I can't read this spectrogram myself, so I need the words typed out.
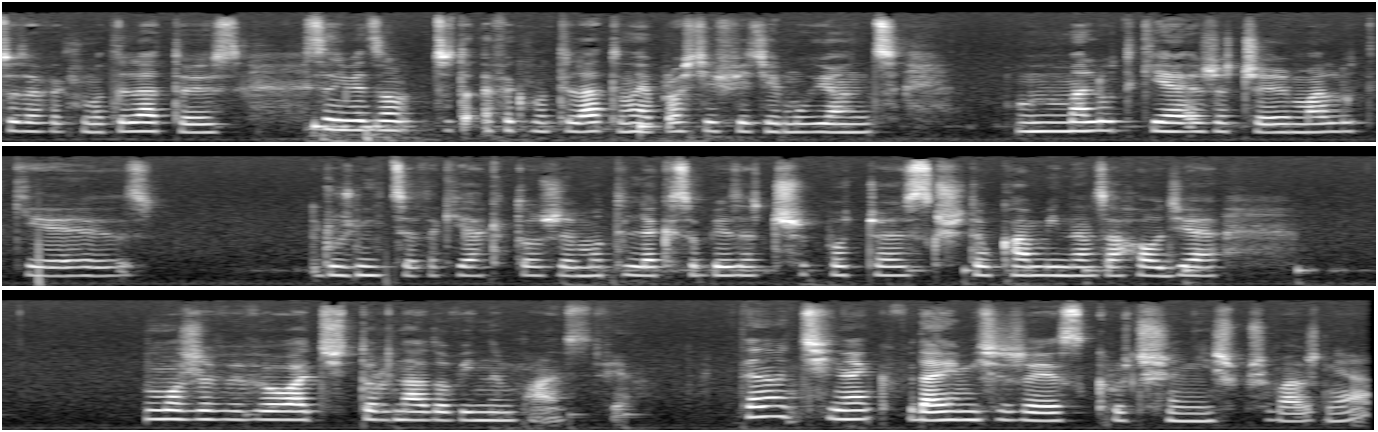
co to efekt motyla, to jest. Co nie wiedzą, co to efekt motyla, to najprościej w świecie mówiąc, malutkie rzeczy, malutkie różnice, takie jak to, że motylek sobie zatrzypocze skrzydełkami na zachodzie, może wywołać tornado w innym państwie. Ten odcinek wydaje mi się, że jest krótszy niż przeważnie.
